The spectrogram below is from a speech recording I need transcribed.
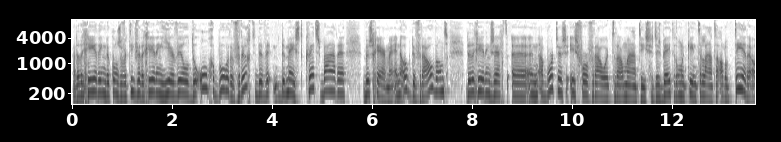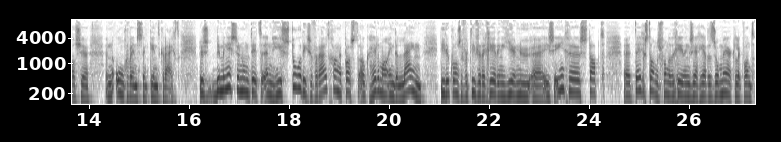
Nou, de regering, de conservatieve regering hier wil de ongeboren vrucht... de, de meest kwetsbare beschermen. En ook de vrouw, want de regering zegt... Uh, een abortus is voor vrouwen traumatisch. Het is beter om een kind te laten adopteren... als je een ongewenst een kind krijgt. Dus de minister noemt dit een historische vooruitgang. Het past ook helemaal in de lijn... die de conservatieve regering hier nu uh, is ingestapt. Uh, tegenstanders van de regering zeggen... ja, dat is onmerkelijk, want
